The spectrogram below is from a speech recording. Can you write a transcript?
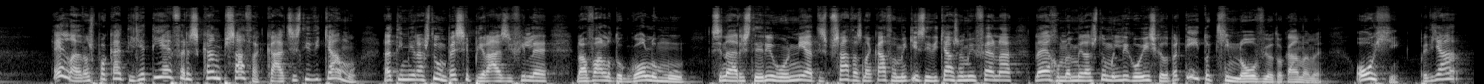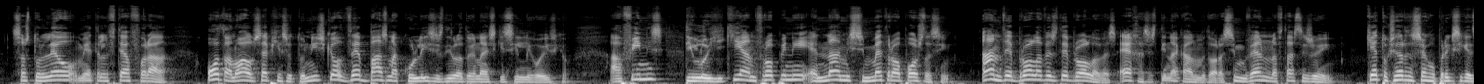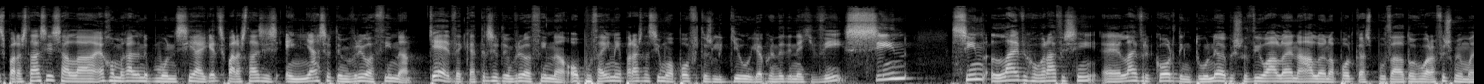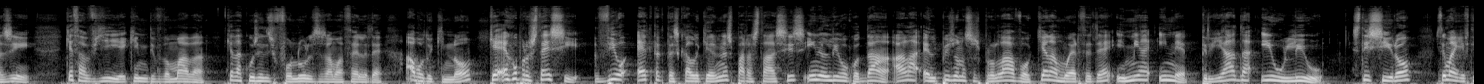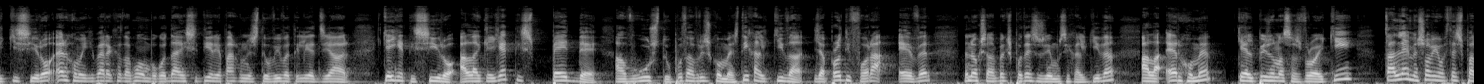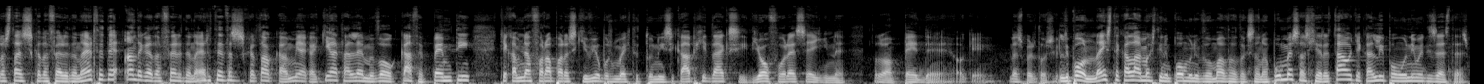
Έλα, να σου πω κάτι, γιατί έφερες καν ψάθα, κάτσε στη δικιά μου. Να τη μοιραστούμε. Πες, σε πειράζει, φίλε, να βάλω τον κόλο μου στην αριστερή γωνία της ψάθας, να κάθομαι εκεί στη δικιά σου, να μην φέρω να, να έχουμε, να μοιραστούμε λίγο ίσιο εδώ πέρα. Τι το κοινόβιο το κάναμε. Όχι, παιδιά, σας το λέω μια τελευταία φορά. Όταν ο άλλος έπιασε τον ίσιο, δεν πας να κολλήσεις δίπλα το ένα και εσύ λίγο ίσιο. Αφήνεις τη λογική ανθρώπινη 1,5 μέτρο απόσταση. Αν δεν πρόλαβες, δεν πρόλαβες. Έχασες. Τι να κάνουμε τώρα; Συμβαίνουν αυτά στη ζωή. Και το ξέρω ότι σας έχω πρίξει για τις παραστάσεις, αλλά έχω μεγάλη ανεπιμονησία για τις παραστάσεις 9 Σεπτεμβρίου Αθήνα και 13 Σεπτεμβρίου Αθήνα, όπου θα είναι η παράστασή μου απόφυτος Λυκείου για όποιον δεν την έχει δει, συν Συν live ηχογράφηση, ε, live recording του νέου επεισοδίου, άλλο ένα, άλλο ένα podcast που θα το ηχογραφήσουμε μαζί και θα βγει εκείνη τη βδομάδα και θα ακούσετε τις φωνούλες σας, άμα θέλετε, από το κοινό. Και έχω προσθέσει δύο έκτακτες καλοκαιρινές παραστάσεις, είναι λίγο κοντά, αλλά ελπίζω να σας προλάβω και να μου έρθετε. Η μία είναι 30 Ιουλίου στη Σύρο, στη μαγευτική Σύρο. Έρχομαι εκεί πέρα και θα τα πούμε από κοντά. Εισιτήρια υπάρχουν στο viva.gr και για τη Σύρο αλλά και για τις 5 Αυγούστου που θα βρίσκομαι στη Χαλκίδα για πρώτη φορά ever. Δεν έχω ξαναπαίξει ποτέ στη ζωή μου στη Χαλκίδα, αλλά έρχομαι και ελπίζω να σας βρω εκεί. Τα λέμε σε όποια από αυτές τις παραστάσεις καταφέρετε να έρθετε. Αν δεν καταφέρετε να έρθετε, δεν σας κρατάω καμία κακία. Τα λέμε εδώ κάθε Πέμπτη και καμιά φορά Παρασκευή όπως μου έχετε τονίσει κάποιοι. Εντάξει, δύο φορές έγινε. Θα το πέντε. Ok, okay. εν πάση περιπτώσει. Λοιπόν, να είστε καλά μέχρι την επόμενη εβδομάδα θα τα ξαναπούμε. Σας χαιρετάω και καλή υπομονή με τις ζέστες.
